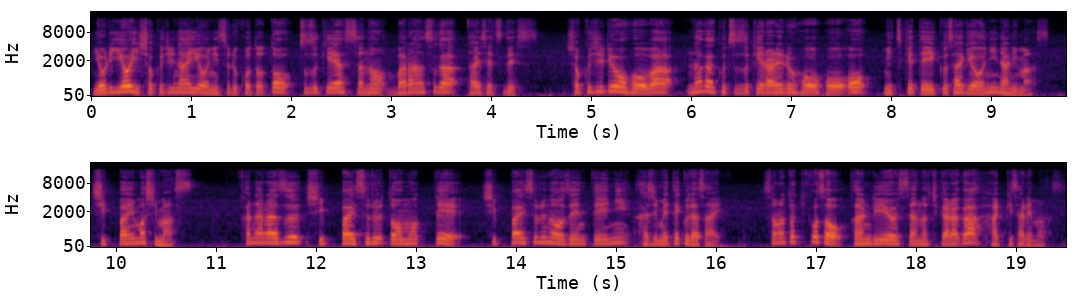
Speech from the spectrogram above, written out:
より良い食事内容にすることと続けやすさのバランスが大切です。食事療法は長く続けられる方法を見つけていく作業になります。失敗もします。必ず失敗すると思って失敗するのを前提に始めてください。その時こそ管理栄養士さんの力が発揮されます。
